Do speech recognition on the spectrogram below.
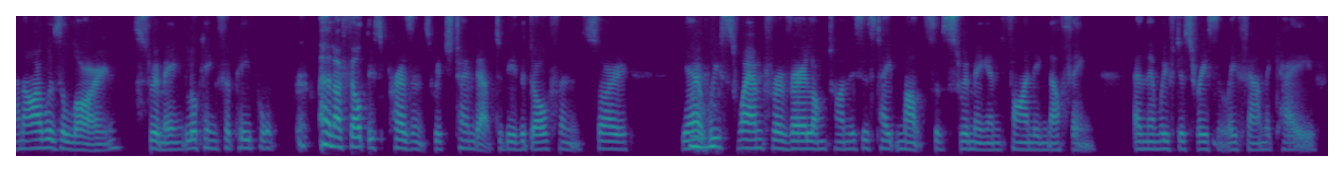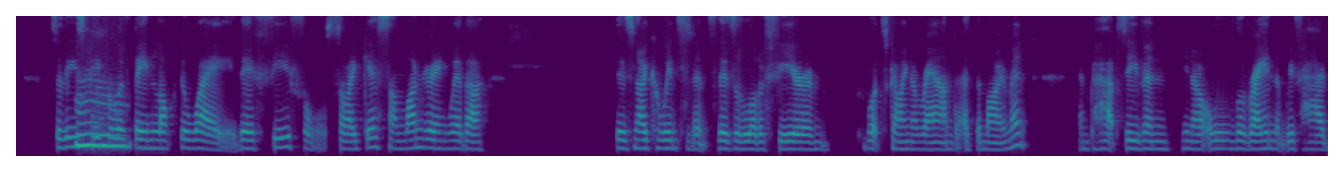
And I was alone swimming, looking for people. And I felt this presence, which turned out to be the dolphin. So yeah, mm-hmm. we swam for a very long time. This has taken months of swimming and finding nothing. And then we've just recently found a cave. So these mm. people have been locked away. They're fearful. So I guess I'm wondering whether there's no coincidence. There's a lot of fear and what's going around at the moment. And perhaps even, you know, all the rain that we've had,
